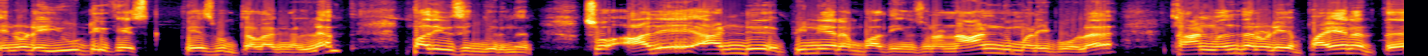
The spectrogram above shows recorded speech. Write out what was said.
என்னுடைய யூடியூப் ஃபேஸ் ஃபேஸ்புக் தளங்களில் பதிவு செஞ்சுருந்தேன். ஸோ அதே ஆண்டு பின்னேரம் பார்த்தீங்கன்னு சொன்னா நான்கு மணி போல தான் வந்து தன்னுடைய பயணத்தை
